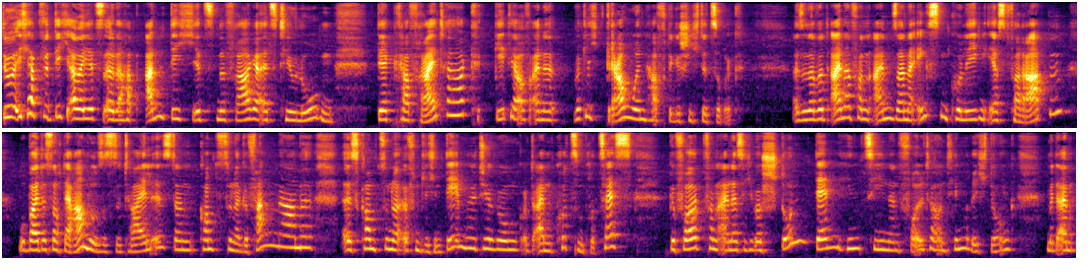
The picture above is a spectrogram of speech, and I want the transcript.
du, ich habe für dich aber jetzt, oder habe an dich jetzt eine Frage als Theologen. Der Karfreitag geht ja auf eine wirklich grauenhafte Geschichte zurück. Also da wird einer von einem seiner engsten Kollegen erst verraten, wobei das noch der harmloseste Teil ist. Dann kommt es zu einer Gefangennahme, es kommt zu einer öffentlichen Demütigung und einem kurzen Prozess, gefolgt von einer sich über Stunden hinziehenden Folter und Hinrichtung mit einem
